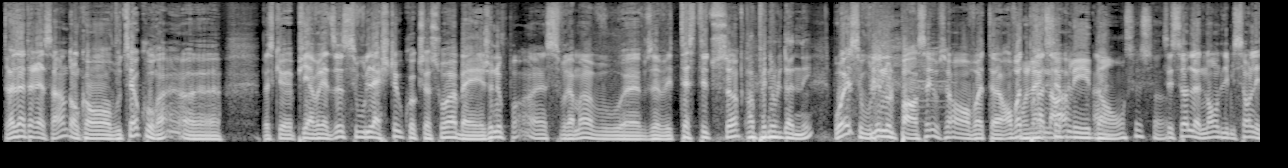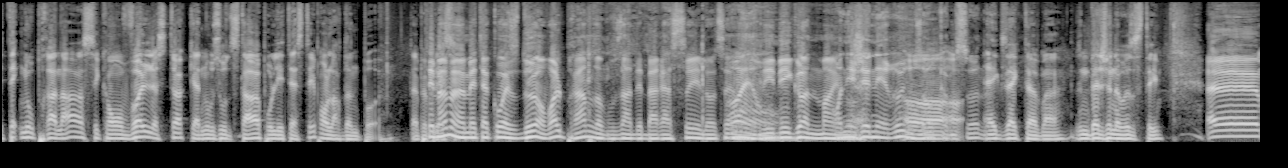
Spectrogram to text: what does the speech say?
Très intéressant. Donc, on vous tient au courant. euh, parce que, puis à vrai dire, si vous l'achetez ou quoi que ce soit, ben, je ne pas. hein, si vraiment vous, euh, vous avez testé tout ça. On peut nous le donner. Oui, si vous voulez nous le passer aussi, on va être, on va être On preneur, accepte les hein. dons, c'est ça. C'est ça le nom de l'émission, les technopreneurs, c'est qu'on vole le stock à nos auditeurs pour les tester, puis on leur donne pas. C'est même ça. un MetaQuest 2, on va le prendre, là, vous en débarrasser. Là. Ouais, on, est on- des gars de même. On est là. généreux, nous Ah, autres, comme ça. là. Exactement. Une belle générosité. Euh,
